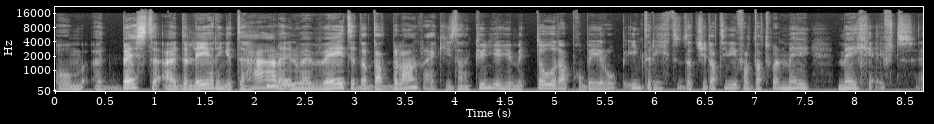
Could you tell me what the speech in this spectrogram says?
om het beste uit de leerlingen te halen. En hmm. wij weten dat dat belangrijk is. Dan kun je je methode proberen op in te richten. Dat je dat in ieder geval dat wel mee, meegeeft. Uh,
